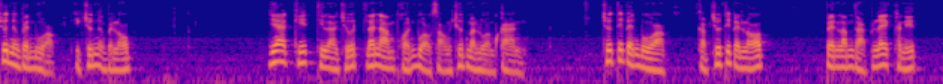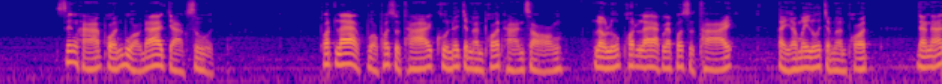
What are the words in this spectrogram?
ชุดหนึ่งเป็นบวก อีกชุดหนึ่งเป็นลบ แยกคิดทีละชุดและนำผลบวก 2 ชุดมารวมกัน ชุดที่เป็นบวกกับชุดที่เป็นลบ เป็นลำดับเลขคณิต ซึ่งหาผลบวกได้จากสูตร พจน์แรกบวกพจน์สุดท้ายคูณด้วยจำนวนพจน์หาร 2 เรารู้พจน์แรกและพจน์สุดท้าย แต่ยังไม่รู้จำนวนพจน์ ดังนั้น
